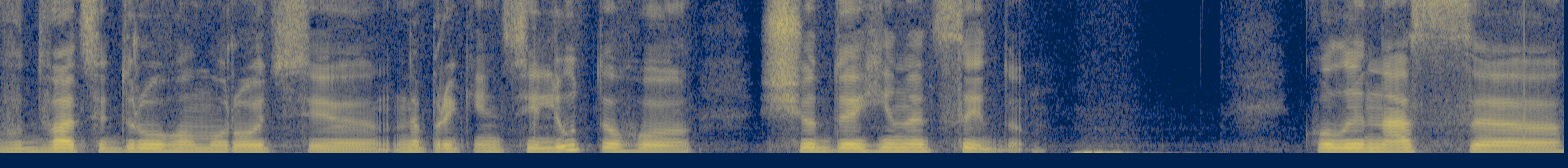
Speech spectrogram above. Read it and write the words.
в 22-му році, наприкінці лютого, щодо геноциду. Коли нас е,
